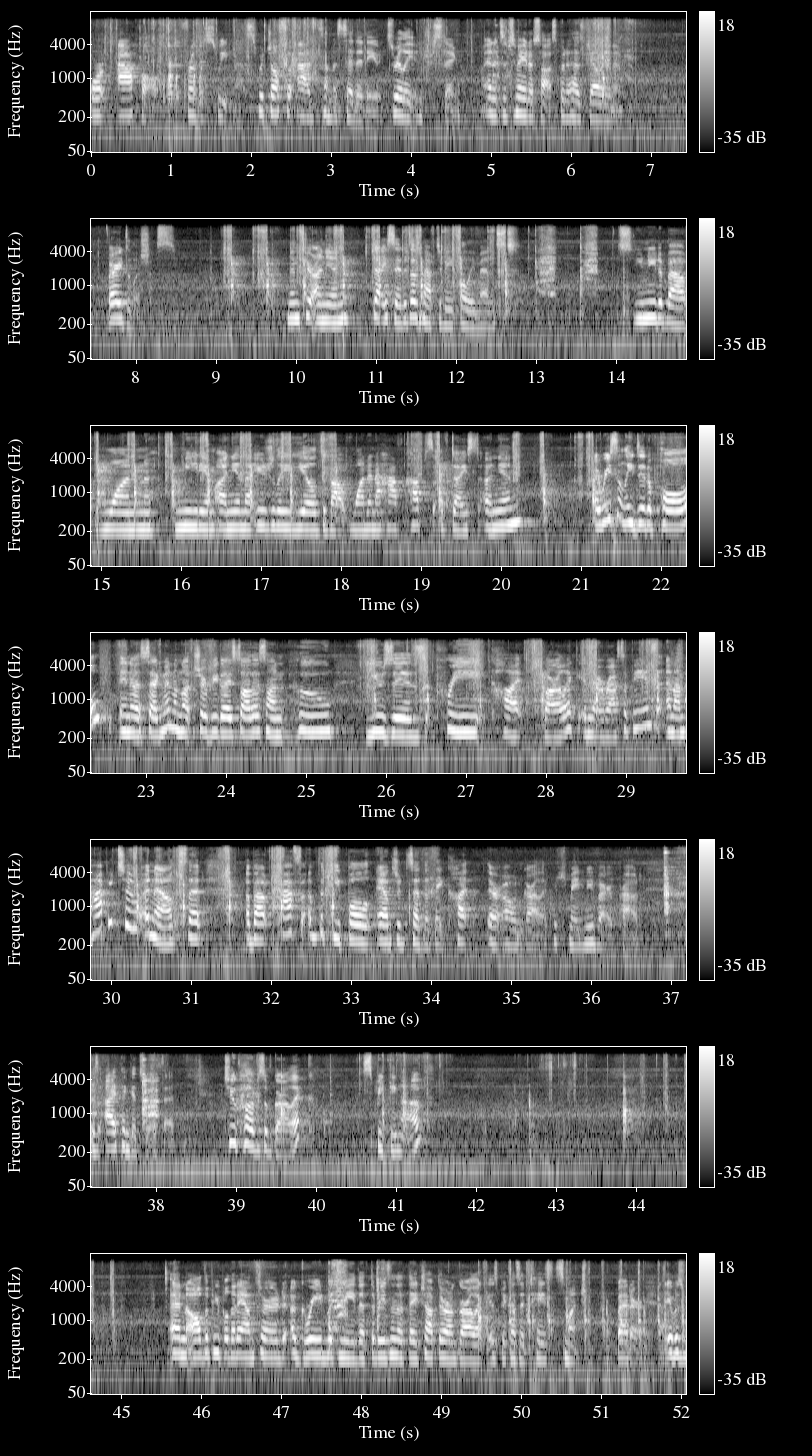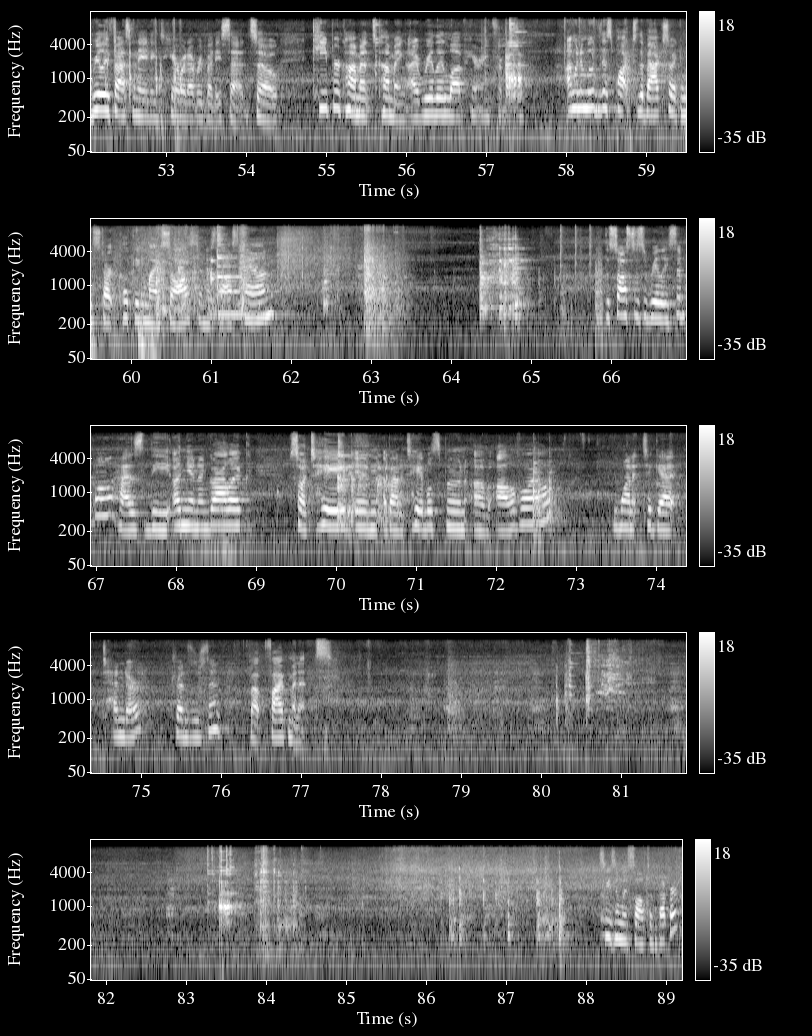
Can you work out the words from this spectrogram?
or apple for the sweetness, which also adds some acidity. It's really interesting. And it's a tomato sauce, but it has jelly in it. Very delicious. Mince your onion, dice it. It doesn't have to be fully minced. So you need about one medium onion. That usually yields about one and a half cups of diced onion. I recently did a poll in a segment. I'm not sure if you guys saw this on who uses pre-cut garlic in their recipes. And I'm happy to announce that about half of the people answered said that they cut their own garlic, which made me very proud because I think it's worth it. Two cloves of garlic, speaking of. And all the people that answered agreed with me that the reason that they chop their own garlic is because it tastes much better. It was really fascinating to hear what everybody said. So keep your comments coming. I really love hearing from you. I'm gonna move this pot to the back so I can start cooking my sauce in a saucepan. The sauce is really simple, has the onion and garlic sauteed in about a tablespoon of olive oil. You want it to get tender, translucent, about five minutes. Season with salt and pepper.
